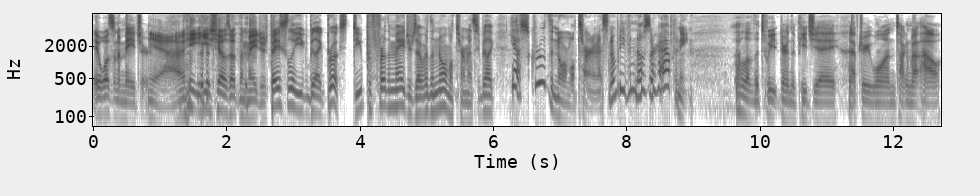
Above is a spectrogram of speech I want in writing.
It wasn't a major. Yeah, he, he shows up the majors. Basically, you could be like, Brooks, do you prefer the majors over the normal tournaments? He'd be like, Yeah, screw the normal tournaments. Nobody even knows they're happening. I love the tweet during the PGA after he won, talking about how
